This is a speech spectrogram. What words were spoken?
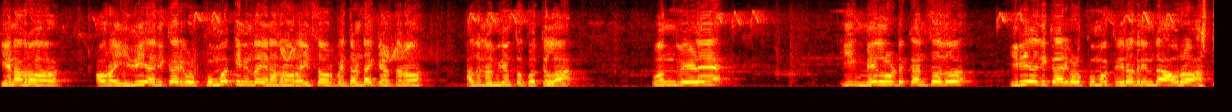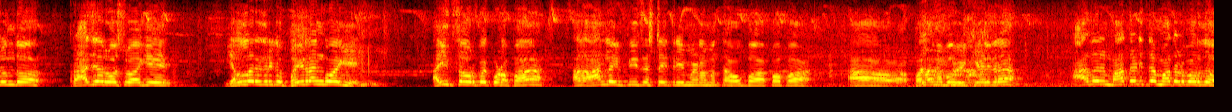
ಏನಾದರೂ ಅವರ ಹಿರಿಯ ಅಧಿಕಾರಿಗಳು ಕುಮ್ಮಕ್ಕಿನಿಂದ ಏನಾದರೂ ಅವ್ರು ಐದು ಸಾವಿರ ರೂಪಾಯಿ ದಂಡ ಕೇಳ್ತಾರೋ, ಅದು ನಮಗಂತೂ ಗೊತ್ತಿಲ್ಲ. ಒಂದು ವೇಳೆ ಈಗ ಮೇಲ್ನೋಟಕ್ಕೆ ಅನ್ಸೋದು ಹಿರಿಯ ಅಧಿಕಾರಿಗಳು ಕುಮ್ಮಕ್ಕು ಇರೋದ್ರಿಂದ ಅವರು ಅಷ್ಟೊಂದು ರಾಜಾರೋಷವಾಗಿ ಎಲ್ಲರಿಗೂ ಬಹಿರಂಗವಾಗಿ ಐದು ಸಾವಿರ ರೂಪಾಯಿ ಕೊಡಪ್ಪ, ಅದು ಆನ್ಲೈನ್ ಫೀಸ್ ಎಷ್ಟೈತ್ರಿ ಮೇಡಮ್ ಅಂತ ಒಬ್ಬ ಪಾಪ ಆ ಫಲಾನುಭವಿ ಕೇಳಿದ್ರೆ. ಆದರೆ ಮಾತಾಡಿದ್ದೆ ಮಾತಾಡಬಾರ್ದು.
